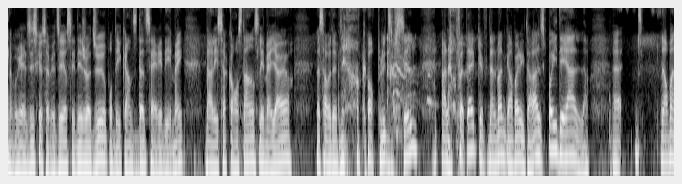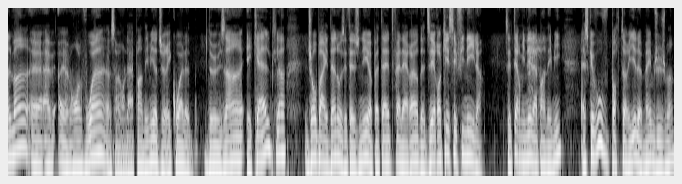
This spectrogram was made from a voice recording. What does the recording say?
Vous réalisez ce que ça veut dire. C'est déjà dur pour des candidats de serrer des mains dans les circonstances les meilleures. Là, ça va devenir encore plus difficile. Alors peut-être que finalement, une campagne électorale, c'est pas idéal. Euh, normalement, euh, euh, on voit, la pandémie a duré quoi, deux ans et quelques. Joe Biden aux États-Unis a peut-être fait l'erreur de dire, OK, c'est fini, là. C'est terminé la pandémie. Est-ce que vous, vous porteriez le même jugement?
